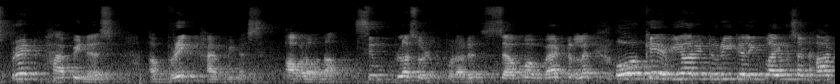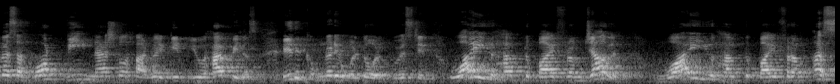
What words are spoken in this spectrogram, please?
ஸ்ப்ரெட் ஹாப்பினஸ் பிரிங் ஹாப்பினஸ் அவ்வளவுதான். சிம்பிளா சொல்லிட்டு போறாரு. செம்ம மேட்டர்ல okay we are into retailing plywoods and hardwares and what we national hardware give you happiness இதுக்கு முன்னாடி உங்கள்கிட்ட ஒரு question why you have to buy from Jawal why you have to buy from us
